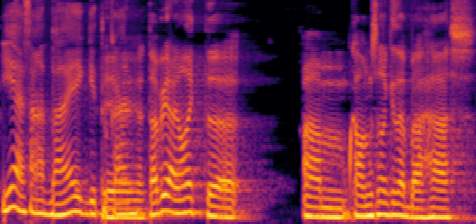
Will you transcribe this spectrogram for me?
iya sangat baik gitu Iya, kan. iya. Tapi I like the um, kalau misalnya kita bahas,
